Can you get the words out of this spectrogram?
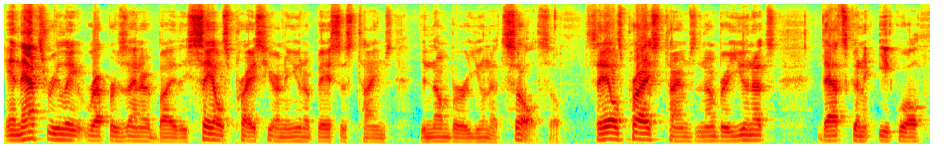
And that's really represented by the sales price here on a unit basis times the number of units sold. So sales price times the number of units, that's going to equal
